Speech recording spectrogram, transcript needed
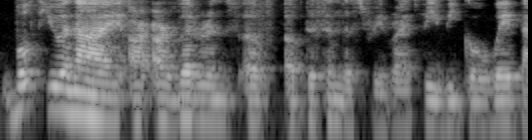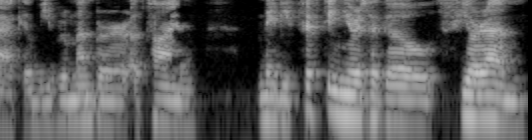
both you and i are, are veterans of, of this industry right? We, we go way back and we remember a time maybe 15 years ago crm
